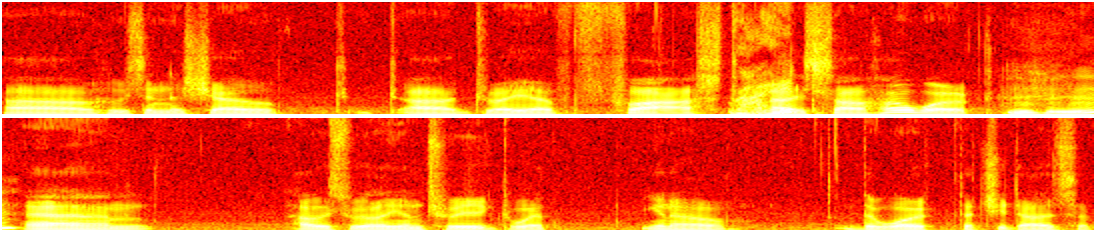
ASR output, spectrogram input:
uh, who's in the show, uh, Drea Frost, and I saw her work, mm-hmm. and I was really intrigued with, you know, the work that she does of,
